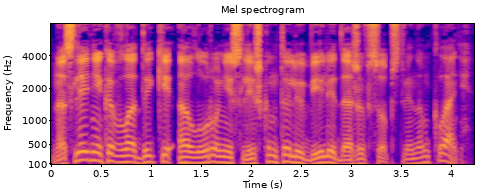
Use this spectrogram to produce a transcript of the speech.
наследника владыки Алуру не слишком-то любили даже в собственном клане.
